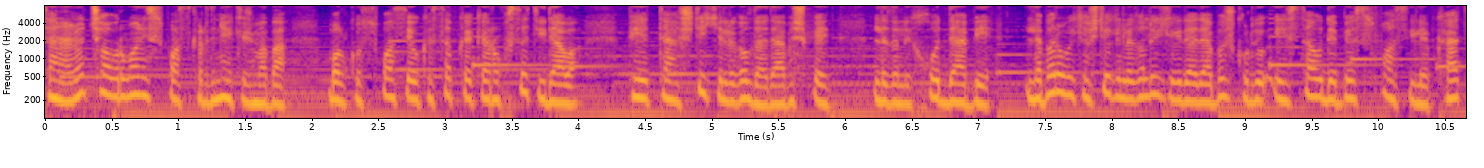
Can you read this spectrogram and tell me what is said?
تەنانەت چاوەڕوانی سوپاسکردنێکیش مەبە بەڵکو سوپاسی و کەسە بکە کە ڕوخسەتی داوە پێ تا شتێکی لەگەڵدا دابش بکەیت لە دڵی خۆتدا بێ لەبەرەوەی کە شتێک لەگەڵ یەکێکدا دابش کرد و ئێستا و دەبێت سوپاسی لێ بکات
